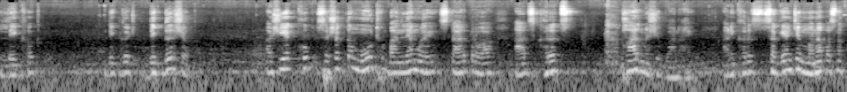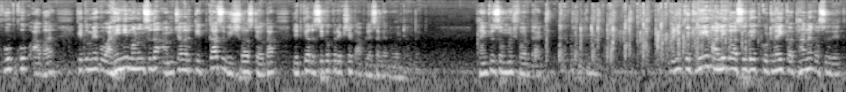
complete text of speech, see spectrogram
लेखक दिग्गज दिग्दर्शक अशी एक खूप सशक्त मूठ बांधल्यामुळे स्टार प्रवाह आज खरंच फार नशीबवान आहे. आणि खरंच सगळ्यांचे मनापासून खूप खूप आभार की तुम्ही एक वाहिनी म्हणून सुद्धा आमच्यावर तितकाच विश्वास ठेवता जितके रसिक प्रेक्षक आपल्या सगळ्यांवर ठेवतात. Thank you so much for that आणि कुठलीही मालिका असू देत कुठलंही कथानक असू देत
